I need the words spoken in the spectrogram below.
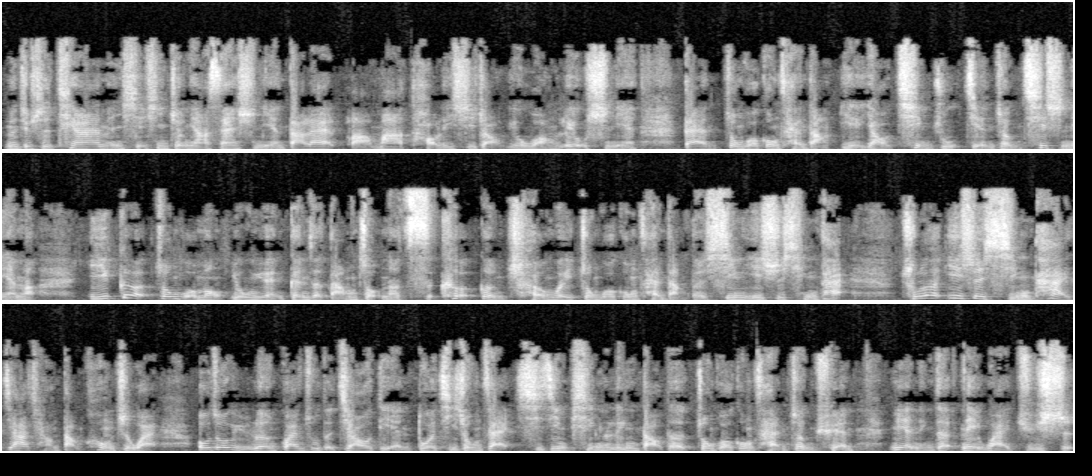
那就是天安门血腥镇压三十年，达赖喇嘛逃离西藏流亡六十年，但中国共产党也要庆祝建政七十年了。一个中国梦永远跟着党走呢，此刻更成为中国共产党的新意识形态。除了意识形态加强党控之外，欧洲舆论关注的焦点多集中在习近平领导的中国共产政权面临的内外局势，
